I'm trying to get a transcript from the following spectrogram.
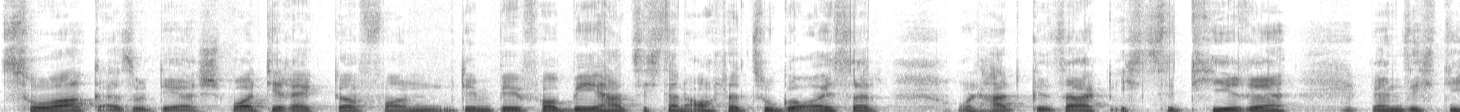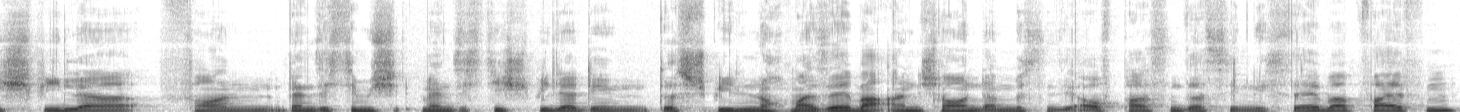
Zorg, also der Sportdirektor von dem BVB, hat sich dann auch dazu geäußert und hat gesagt, ich zitiere, wenn sich die Spieler von, wenn sich die, wenn sich die Spieler den, das Spiel nochmal selber anschauen, dann müssen sie aufpassen, dass sie nicht selber pfeifen.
